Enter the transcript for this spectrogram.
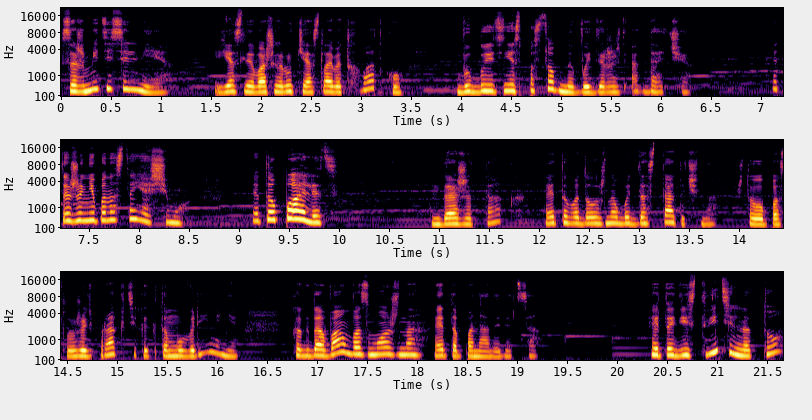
сожмите сильнее. Если ваши руки ослабят хватку, вы будете не способны выдержать отдачи». «Это же не по-настоящему!» Это палец. Даже так, этого должно быть достаточно, чтобы послужить практикой к тому времени, когда вам, возможно, это понадобится. Это действительно то,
